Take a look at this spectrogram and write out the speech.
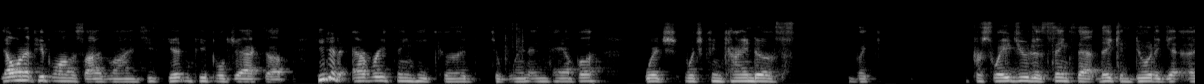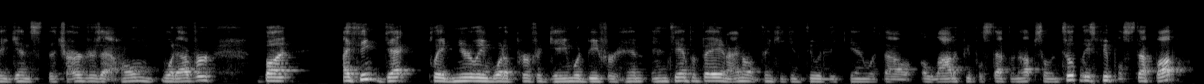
yelling at people on the sidelines. He's getting people jacked up he did everything he could to win in Tampa, which which can kind of like persuade you to think that they can do it again against the Chargers at home, whatever. But I think Dak played nearly what a perfect game would be for him in Tampa Bay, and I don't think he can do it again without a lot of people stepping up. So until these people step up,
